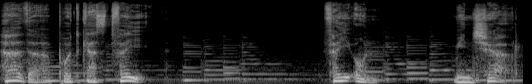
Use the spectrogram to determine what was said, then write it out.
هذا بودكاست فيء. فيء من شعر.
